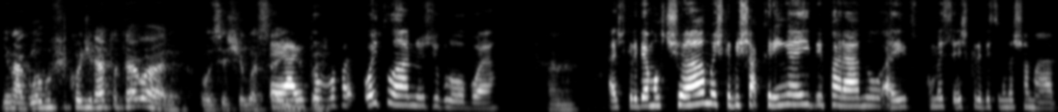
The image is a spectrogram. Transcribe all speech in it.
E na Globo ficou direto até agora? Ou você chegou a sair? É, depois? eu tô oito anos de Globo, é. Caramba. Aí escrevi Amor Te Amo, escrevi Chacrinha e vim parar no. Aí comecei a escrever Segunda Chamada.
